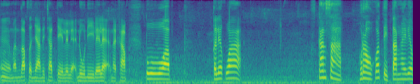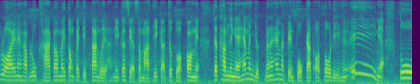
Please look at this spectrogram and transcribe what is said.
เออมันรับสัญญาณได้ชัดเจนเลยแหละดูดีเลยแหละนะครับ ตัว ก็เรียกว่า การสาดเราก็ติดตั้งให้เรียบร้อยนะครับ ลูกค้าก็ไม่ต้องไปติดตั้งเลย อันนี้ก็เสียสมาธิกับเจ้าตัวกล้องเนี่ยจะทำยังไงให้มันหยุดมันให้มันเป็นโฟกัสออโต้ดีเอ้เนี่ยตัว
